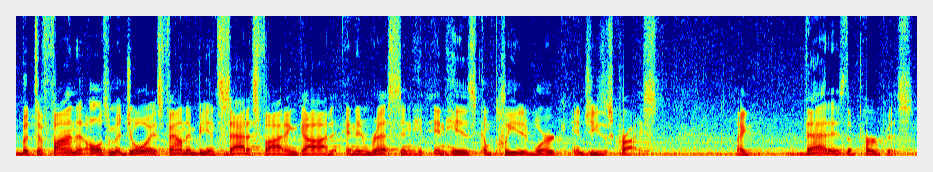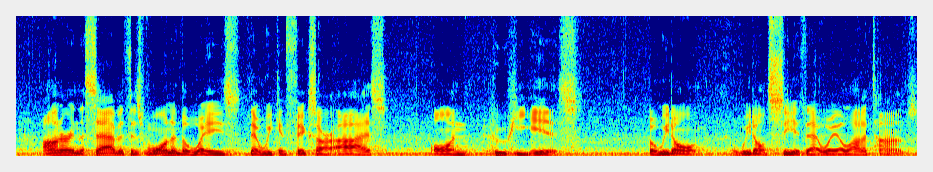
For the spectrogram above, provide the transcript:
but to find that ultimate joy is found in being satisfied in God and in resting in His completed work in Jesus Christ. Like, that is the purpose. Honoring the Sabbath is one of the ways that we can fix our eyes on who He is. But we don't, we don't see it that way a lot of times.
